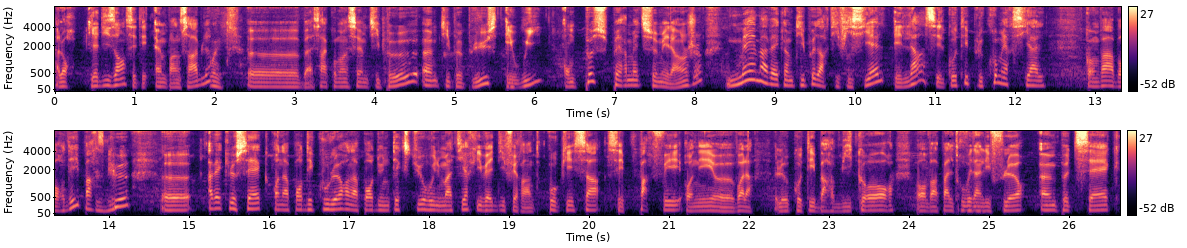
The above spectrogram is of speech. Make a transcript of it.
Alors, il y a dix ans, c'était impensable. Ouais. Euh, ben, ça a commencé un petit peu, un petit peu plus. Et oui, on peut se permettre ce mélange, même avec un petit peu d'artificiel. Et là, c'est le côté plus commercial qu'on va aborder parce que euh, avec le sec, on apporte des couleurs, on apporte une texture ou une matière qui va être différente. Ok, ça, c'est parfait. On est euh, voilà le côté barbicore. On va pas le trouver dans les fleurs. Un peu de sec,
